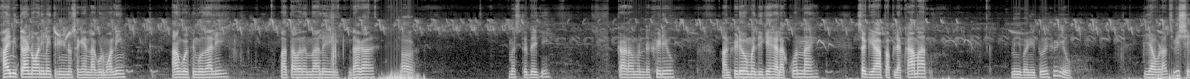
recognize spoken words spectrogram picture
हाय मित्रांनो आणि मैत्रिणींनो सगळ्यांना गुड मॉर्निंग आंघोळ फिंगोळ झाली. वातावरण झालंय ढगाळ. हो. मस्तपैकी. काढा म्हणलं व्हिडिओ आणि व्हिडिओमध्ये घ्यायला कोण नाही. सगळे आपापल्या कामात. मी बनवतोय व्हिडिओ एवढाच विषय.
